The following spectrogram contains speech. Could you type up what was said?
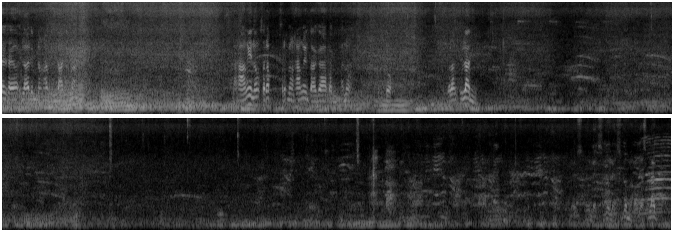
tayo sa ilalim ng ating taniman. Nahangin, no? Sarap. Sarap ng hangin. Taga pag, ano, ito. Walang ulan. Let's go, let's go, let's go, mga Vlog.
